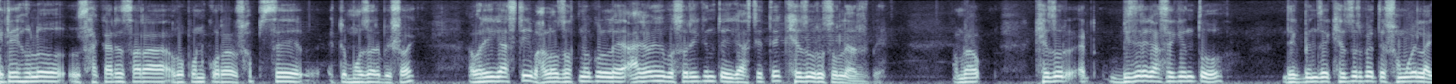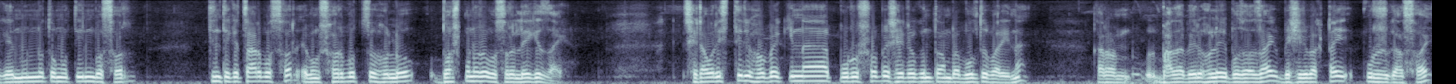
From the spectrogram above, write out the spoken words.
এটাই হলো সাকারে ছাড়া রোপণ করার সবচেয়ে একটু মজার বিষয়। আবার এই গাছটি ভালো যত্ন করলে আগামী বছরই কিন্তু এই গাছটিতে খেজুরও চলে আসবে। আমরা খেজুর বীজের গাছে কিন্তু দেখবেন যে খেজুর পেতে সময় লাগে ন্যূনতম তিন বছর, তিন থেকে চার বছর এবং সর্বোচ্চ হলো দশ পনেরো বছরে লেগে যায়। সেটা আবার স্ত্রী হবে কি না, পুরুষ হবে সেটাও কিন্তু আমরা বলতে পারি না। কারণ বাধা বের হলেই বোঝা যায় বেশিরভাগটাই পুরুষ গাছ হয়।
